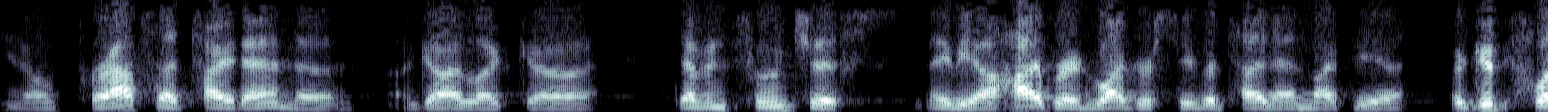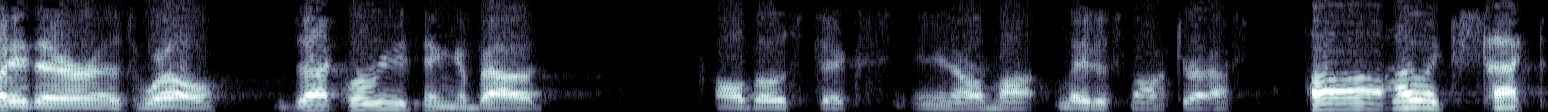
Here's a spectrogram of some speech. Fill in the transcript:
you know, perhaps that tight end, a, a guy like uh, Devin Funchess, maybe a hybrid wide receiver tight end might be a a good play there as well. Zach, what were you thinking about all those picks in our mock, latest mock draft? Uh, I like the fact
